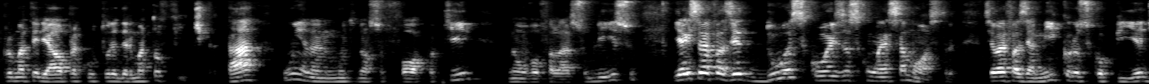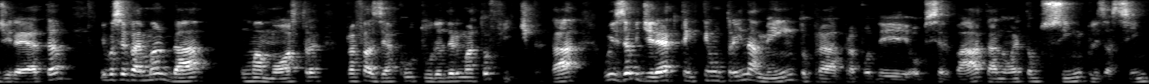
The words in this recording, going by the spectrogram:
para o material para cultura dermatofítica, tá? Unha não é muito nosso foco aqui, não vou falar sobre isso. E aí você vai fazer duas coisas com essa amostra. Você vai fazer a microscopia direta e você vai mandar uma amostra para fazer a cultura dermatofítica, tá? O exame direto tem que ter um treinamento para poder observar, tá? Não é tão simples assim.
